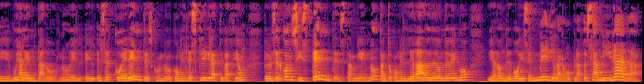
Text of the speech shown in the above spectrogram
eh, muy alentador, ¿no? el, ser coherentes con, con, el despliegue y la activación, pero el ser consistentes también, ¿no? tanto con el legado y de dónde vengo y a dónde voy, ese medio largo plazo, esa mirada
